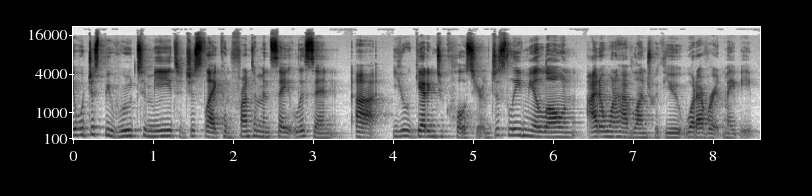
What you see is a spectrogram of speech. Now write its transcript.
It would just be rude to me to just like confront him and say, listen, uh, you're getting too close here. Just leave me alone. I don't want to have lunch with you, whatever it may be.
